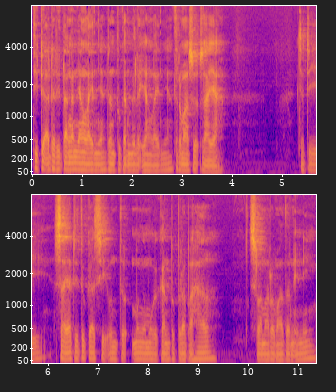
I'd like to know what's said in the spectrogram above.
tidak ada di tangan yang lainnya dan bukan milik yang lainnya Termasuk saya. Jadi saya ditugasi untuk mengemukakan beberapa hal selama Ramadan ini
